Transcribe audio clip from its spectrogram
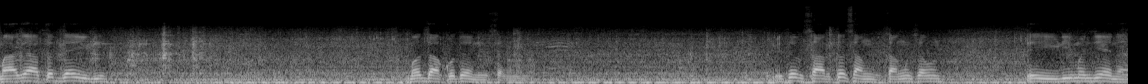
माझ्या हातात द्या ईडी. मग दाखवतो आहे सगळ्यांना. मी तर सारखं सांग सांगून सांगून ते ईडी म्हणजे आहे ना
